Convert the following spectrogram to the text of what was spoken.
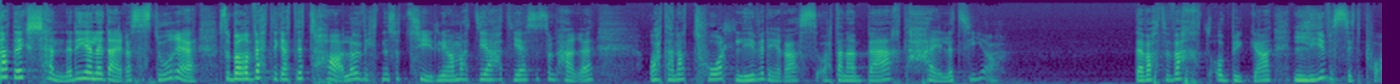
at jeg kjenner de eller deres historie, så bare vet jeg at det taler og vitner så tydelig om at de har hatt Jesus som herre, og at han har tålt livet deres, og at han har båret hele tida. Det har vært verdt å bygge livet sitt på.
